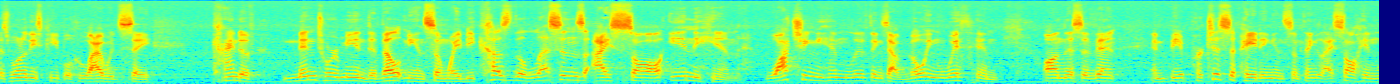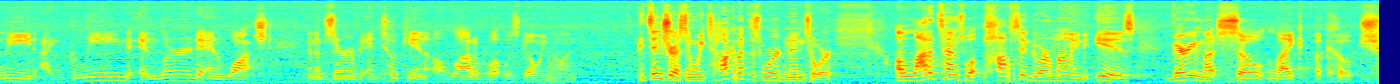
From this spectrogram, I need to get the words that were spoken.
as one of these people who I would say kind of mentored me and developed me in some way because the lessons I saw in him, watching him live things out, going with him on this event and be participating in some things I saw him lead, I gleaned and learned and watched and observed and took in a lot of what was going on. It's interesting, we talk about this word mentor. A lot of times, what pops into our mind is very much so like a coach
